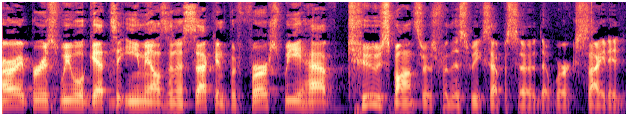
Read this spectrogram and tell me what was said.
All right, Bruce, we will get to emails in a second, but first we have two sponsors for this week's episode that we're excited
